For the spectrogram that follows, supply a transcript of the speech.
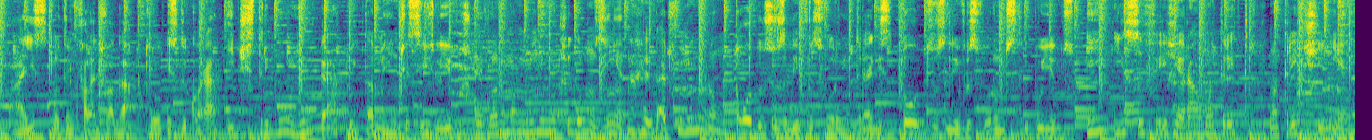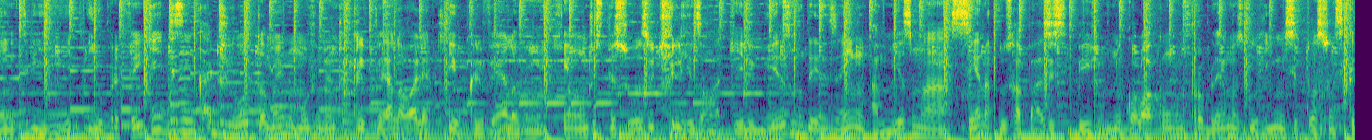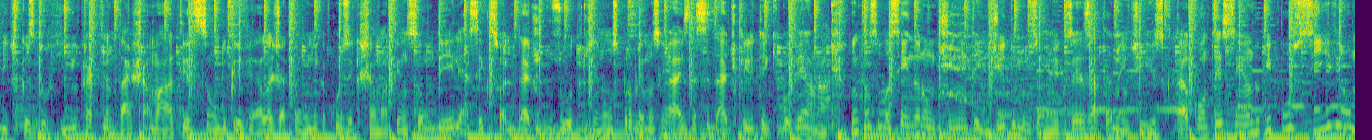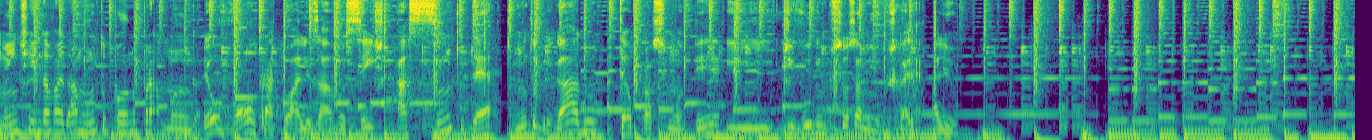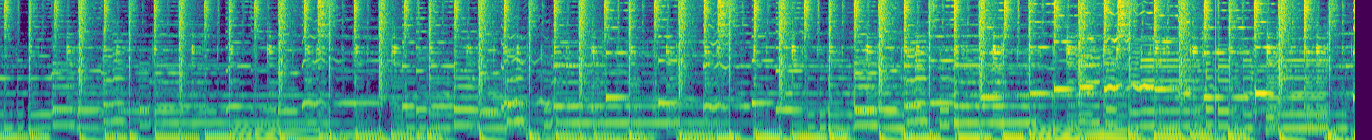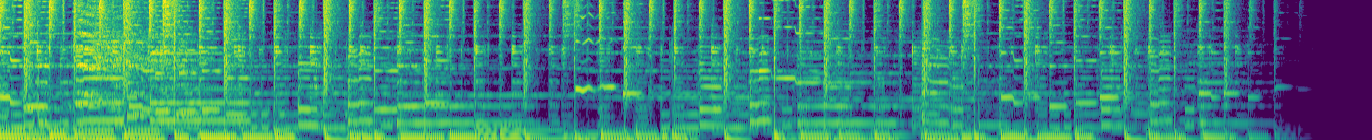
eu tenho que falar devagar porque eu quis decorar, e distribuiu gratuitamente esses livros, levando uma mini multidãozinha. Na realidade, mini não, todos os livros foram entregues, todos os livros foram distribuídos, e isso fez gerar uma, treta, uma tretinha entre ele e o prefeito, que desencadeou também no movimento Crivella, olha aqui, o Crivella vem aqui, onde as pessoas utilizam aquele mesmo desenho, a mesma cena dos rapazes se beijando, e colocam problemas do Rio em situações críticas do Rio para tentar chamar a atenção do Crivella, já que a única coisa que chama a atenção dele é a sexualidade dos outros e não os problemas reais da cidade que ele tem que governar. Então, se você ainda não tinha entendido, meus amigos, é exatamente isso que tá acontecendo e possivelmente ainda vai dar muito pano pra manga. Eu volto para atualizar vocês assim que der. Muito obrigado, até o próximo EP e divulguem pros seus amigos, galera. Valeu!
